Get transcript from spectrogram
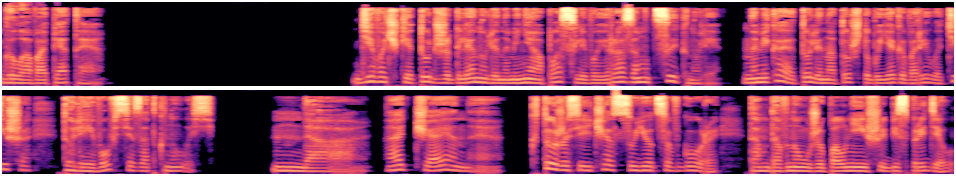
Глава пятая. Девочки тут же глянули на меня опасливо и разом цыкнули, намекая то ли на то, чтобы я говорила тише, то ли и вовсе заткнулась. да, отчаянная. Кто же сейчас суется в горы? Там давно уже полнейший беспредел.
